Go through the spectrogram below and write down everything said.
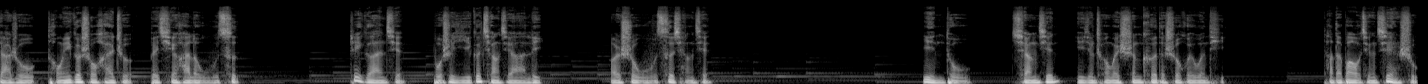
假如同一个受害者被侵害了五次，这个案件不是一个强奸案例，而是五次强奸。印度强奸已经成为深刻的社会问题，他的报警件数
